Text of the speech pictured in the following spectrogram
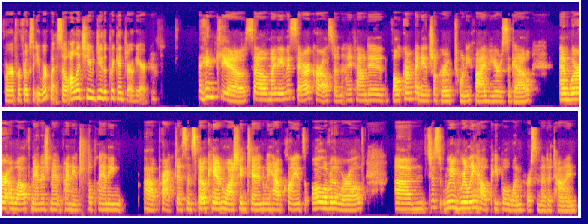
for for folks that you work with. So I'll let you do the quick intro here. Thank you. So, my name is Sarah Carlson. I founded Fulcrum Financial Group 25 years ago, and we're a wealth management financial planning uh, practice in Spokane, Washington. We have clients all over the world. Um, just we really help people one person at a time.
